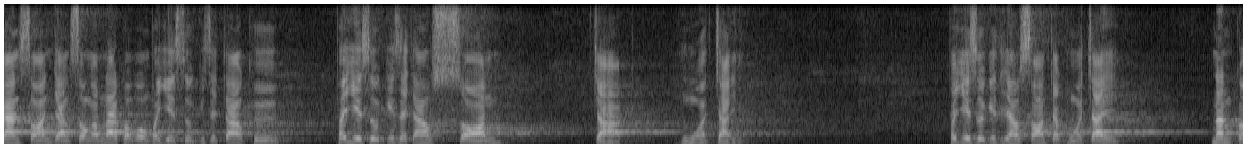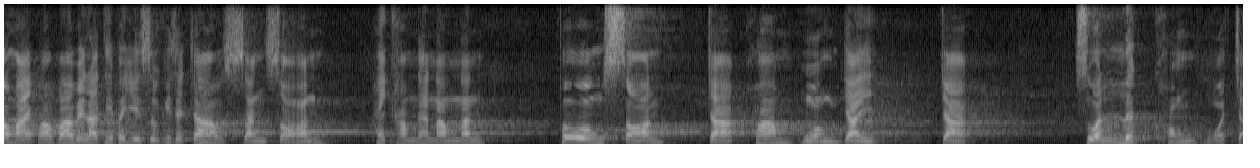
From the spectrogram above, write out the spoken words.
การสอนอย่างทรงอำนาจขององค์พระเยซูคริสต์เจ้าคือ พระเยซูคริสต์เจ้าสอนจากหัวใจ พระเยซูคริสต์เจ้าสอนจากหัวใจ นั่นก็หมายความว่าเวลาที่พระเยซูคริสต์เจ้าสั่งสอนให้คำแนะนำนั้น พระองค์สอนจากความห่วงใยจากส่วนลึกของหัวใจ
